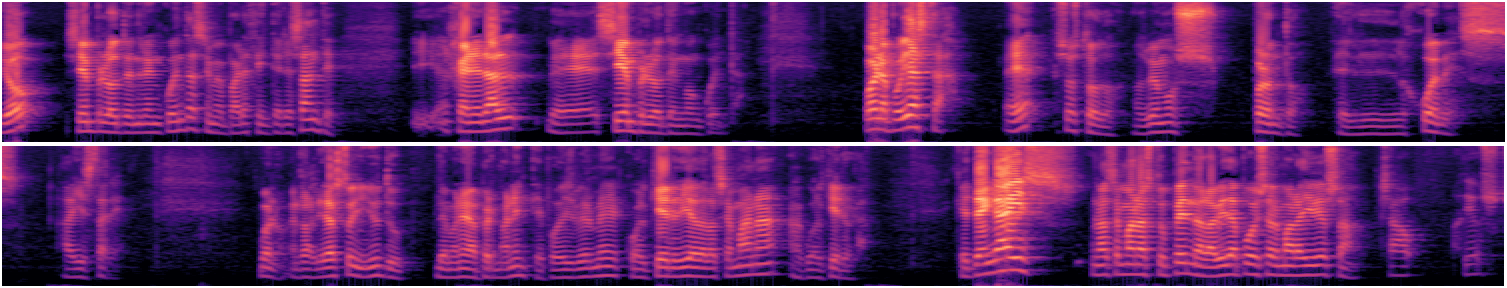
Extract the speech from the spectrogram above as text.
Yo siempre lo tendré en cuenta si me parece interesante, y en general eh, siempre lo tengo en cuenta. Bueno, pues ya está, ¿eh? eso es todo, nos vemos pronto, el jueves, ahí estaré. Bueno, en realidad estoy en YouTube de manera permanente, podéis verme cualquier día de la semana, a cualquier hora. Que tengáis una semana estupenda, la vida puede ser maravillosa. Chao, adiós.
